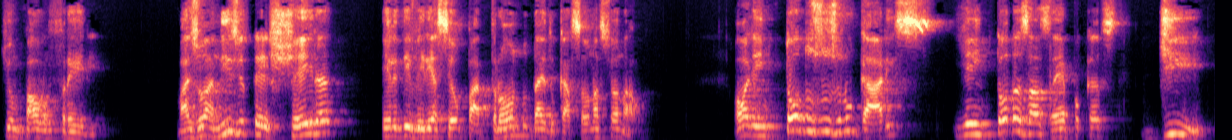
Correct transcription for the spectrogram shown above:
de um Paulo Freire, mas o Anísio Teixeira, ele deveria ser o patrono da educação nacional. Olha, em todos os lugares e em todas as épocas, de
